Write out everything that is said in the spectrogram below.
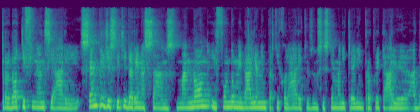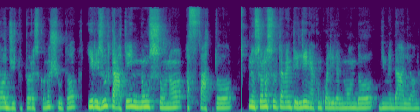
prodotti finanziari sempre gestiti da Renaissance, ma non il fondo Medallion in particolare, che usa un sistema di trading proprietario ad oggi tuttora sconosciuto, i risultati non sono affatto, non sono assolutamente in linea con quelli del mondo di Medallion.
